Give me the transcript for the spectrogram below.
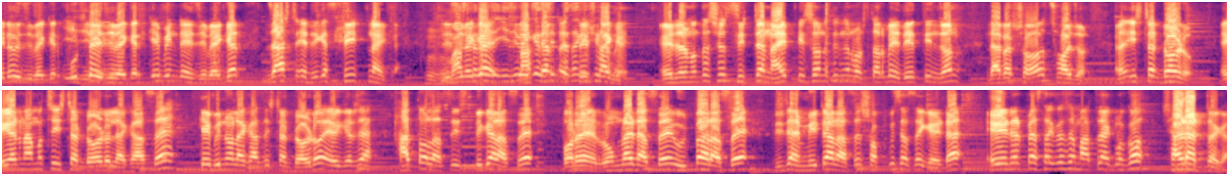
এটাও ইজি বাইকের ফুটটা ইজি বাইকের কেবিনটা ইজি বাইকের জাস্ট এদিকে সিট নাই। ইজি বাইকের সিট থাকে। এটার মধ্যে শুধু সিটটা নাই পিছনে তিনজন বসতে পারবে এদিকে তিনজন ড্রাইভার সহ ছয়জন। স্টার ডয়ডো এই গাড়ির নাম হচ্ছে স্টার ডয়ডো লেখা আছে। কেবিনও লেখা আছে স্টার ডয়ডো গাড়িতে হাতল আছে স্পিকার আছে পরে রুম লাইট আছে উইপার আছে ডিটার মিটার আছে সবকিছু আছে গাড়িটা এই গাড়িটার প্রাইস থাকতেছে মাত্র এক লক্ষ সাড়ে আট টাকা।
